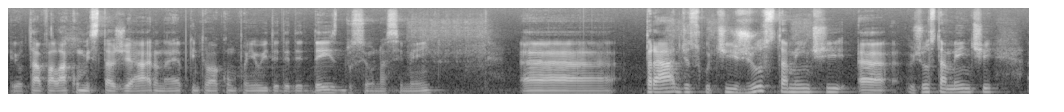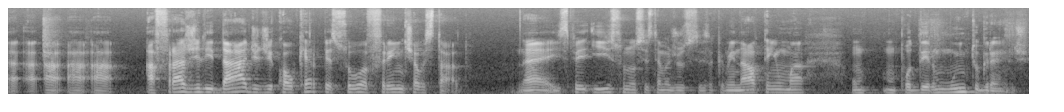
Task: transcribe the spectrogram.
eu estava lá como estagiário na época, então eu acompanhei o IDDD desde o seu nascimento, uh, ah, para discutir justamente, uh, justamente a, a, a, a, fragilidade de qualquer pessoa frente ao Estado. Né? Isso no sistema de justiça criminal tem uma, um, um poder muito grande.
